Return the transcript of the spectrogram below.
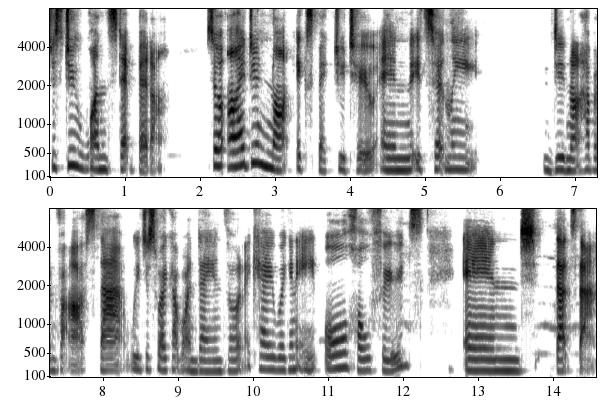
just do one step better. So I do not expect you to, and it certainly did not happen for us that we just woke up one day and thought, okay, we're going to eat all whole foods and that's that.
